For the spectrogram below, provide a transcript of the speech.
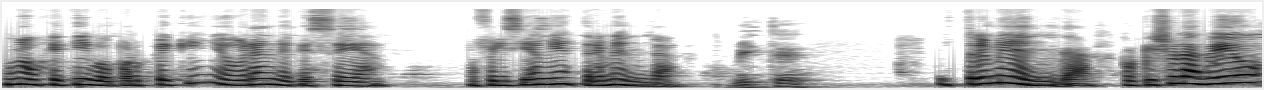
un objetivo, por pequeño o grande que sea, la felicidad mía es tremenda. ¿Viste? Es tremenda, porque yo las veo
